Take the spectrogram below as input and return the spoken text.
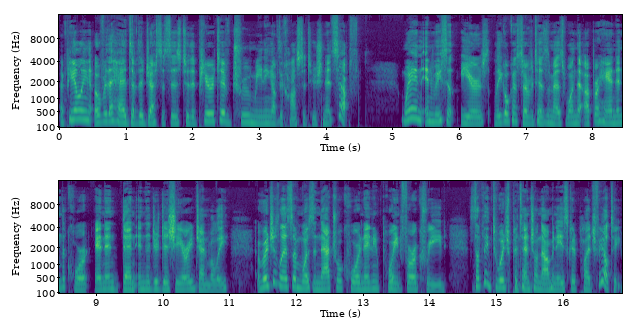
appealing over the heads of the justices to the putative true meaning of the Constitution itself. When, in recent years, legal conservatism has won the upper hand in the court and in, then in the judiciary generally, originalism was the natural coordinating point for a creed, something to which potential nominees could pledge fealty.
